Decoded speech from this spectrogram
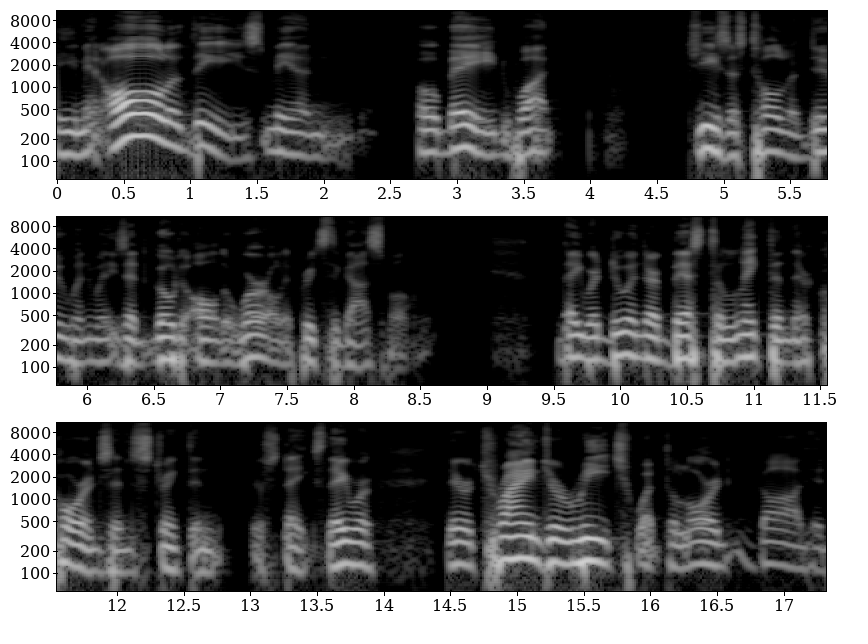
Amen. All of these men obeyed what Jesus told them to do when, when he said, Go to all the world and preach the gospel. They were doing their best to lengthen their cords and strengthen their stakes. They were, they were trying to reach what the Lord God had, had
